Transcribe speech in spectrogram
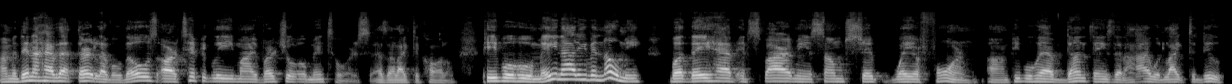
Um, and then I have that third level. Those are typically my virtual mentors, as I like to call them. People who may not even know me, but they have inspired me in some shape, way, or form. Um, people who have done things that I would like to do,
